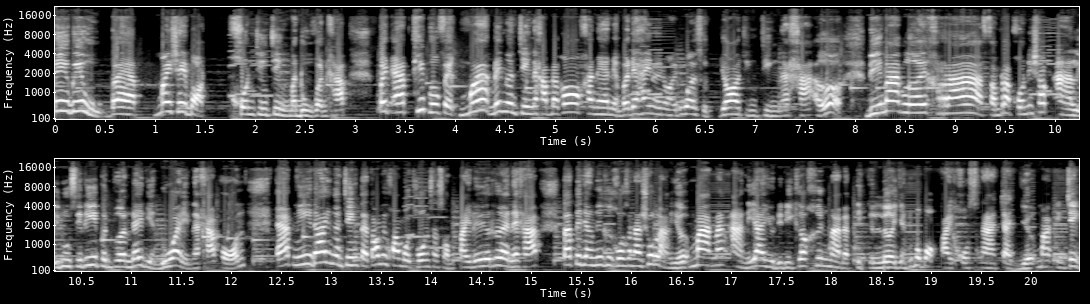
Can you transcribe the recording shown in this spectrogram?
รีวิวแบบไม่ใช่บอท คนจริง ๆ มาดูกันครับ เป็นแอปที่เพอร์เฟกมากได้เงินจริงนะครับ แล้วก็คะแนนเนี่ยไม่ได้ให้น้อยๆด้วยสุดยอดจริง ๆ นะคะ เออ ดีมากเลยครับสำหรับคนที่ชอบอ่านหรือดูซีรีส์เพลินๆได้เหรียญด้วยนะครับผมแอปนี้ได้เงินจริงแต่ต้องมีความอดทนสะสมไปเรื่อยๆนะครับแต่ติดอย่างหนึงคือโฆษณาช่วงหลังเยอะมากนั่งอ่านนิยายอยู่ดีๆก็ขึ้นมาแบบติดกันเลยอย่างที่ผมบอกไปโฆษณาจะเยอะมากจริง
